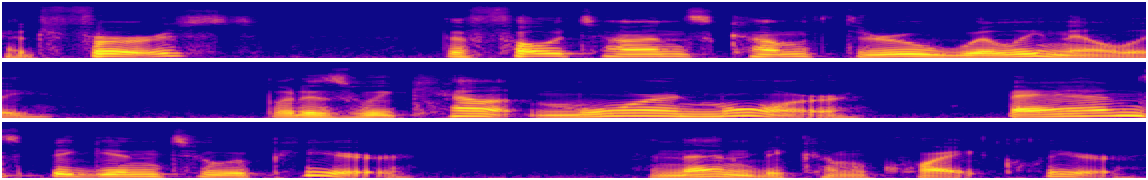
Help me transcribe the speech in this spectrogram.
At first, the photons come through willy-nilly but as we count more and more, bands begin to appear and then become quite clear.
